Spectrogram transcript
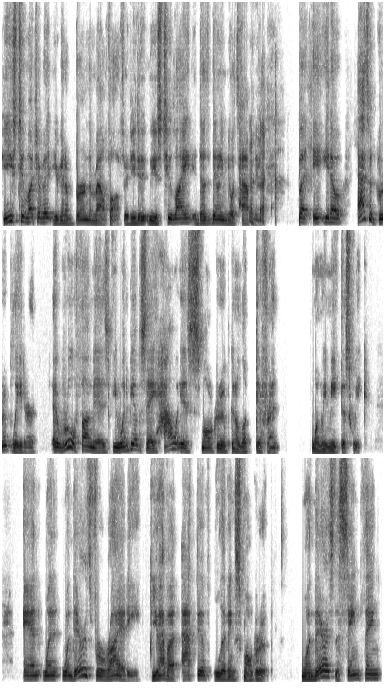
If you use too much of it, you're going to burn their mouth off. If you do, use too light, it does. They don't even know what's happening. but it, you know, as a group leader, a rule of thumb is you want to be able to say, how is small group going to look different when we meet this week? And when when there is variety, you have an active living small group. When there is the same thing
